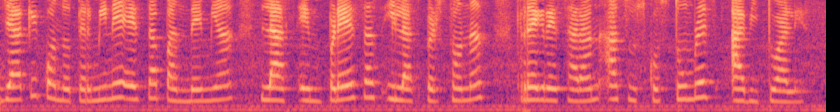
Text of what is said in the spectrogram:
ya que cuando termine esta pandemia, las empresas y las personas regresarán a sus costumbres habituales.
